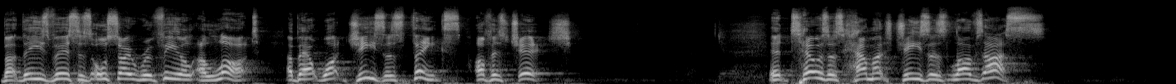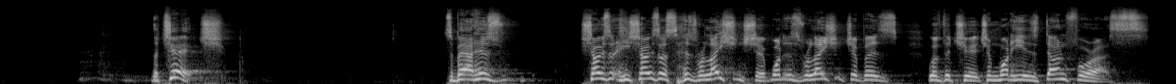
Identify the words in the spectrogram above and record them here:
but these verses also reveal a lot about what Jesus thinks of his church. It tells us how much Jesus loves us, the church. It's about his Shows, he shows us his relationship, what his relationship is with the church and what he has done for us.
